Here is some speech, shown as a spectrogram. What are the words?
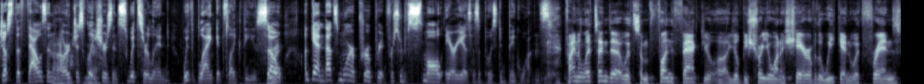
just the thousand Ah, largest yeah. glaciers in Switzerland with blankets like these. So, Right. again, that's more appropriate for sort of small areas as opposed to big ones. Finally, let's end uh, with some fun fact you'll, uh, you'll be sure you want to share over the weekend with friends.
